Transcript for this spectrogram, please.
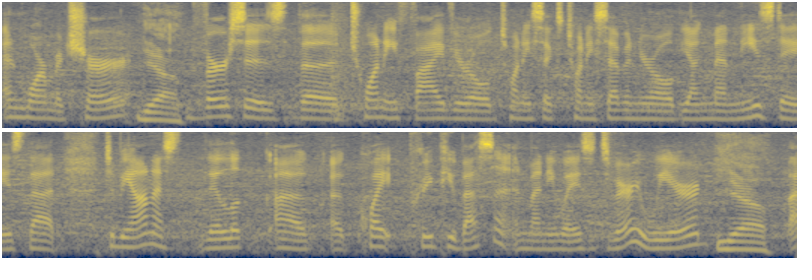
and more mature Yeah. versus the 25 year old, 26, 27 year old young men these days that, to be honest, they look uh, uh, quite prepubescent in many ways. It's very weird. Yeah. Uh,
